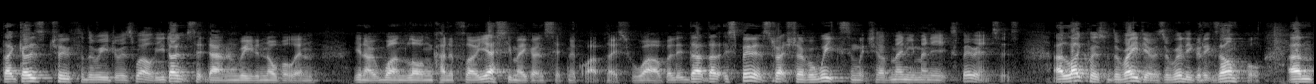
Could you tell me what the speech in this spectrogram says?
that goes true for the reader as well. You don't sit down and read a novel in you know, one long kind of flow. Yes, you may go and sit in a quiet place for a while, but it, that, that, experience stretched over weeks in which you have many, many experiences. Uh, likewise with the radio is a really good example. Um,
